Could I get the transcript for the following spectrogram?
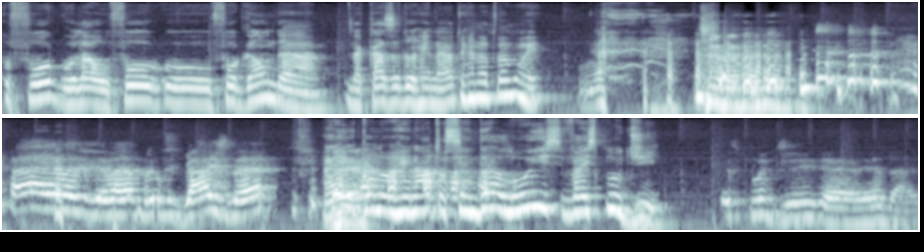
o fogo lá, o, fogo, o fogão da, da casa do Renato e o Renato vai morrer. Ah, é, mas vai abrir o gás, né? Aí quando o Renato acender a luz, vai explodir. Explodir, é verdade.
